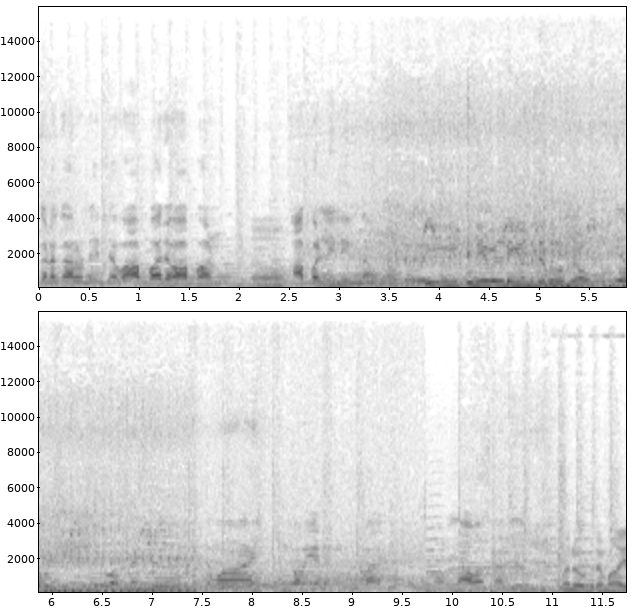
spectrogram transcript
കിടക്കാറുണ്ട്. എന്റെ വാപ്പാരെ വാപ്പാണ് ആ, പള്ളിയിൽ ഇരുന്നാണ് ഈ പുതിയ ബിൽഡിംഗ് വന്നിട്ട് എത്ര വർഷമാവും പുതിയ പള്ളിയിൽ വന്നിട്ട് കൃത്യമായിട്ടും പതിനഞ്ച് മനോഹരമായ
